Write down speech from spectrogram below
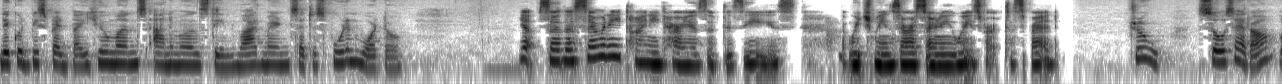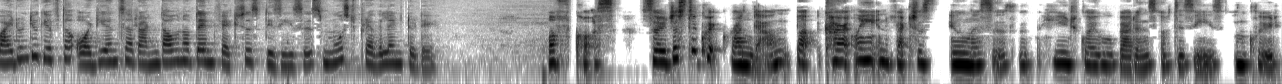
They could be spread by humans, animals, the environment, such as food and water. Yep, so there's so many tiny carriers of disease, which means there are so many ways for it to spread. True. So, Sarah, why don't you give the audience a rundown of the infectious diseases most prevalent today? Of course. So, just a quick rundown, but currently, infectious illnesses with huge global burdens of disease include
